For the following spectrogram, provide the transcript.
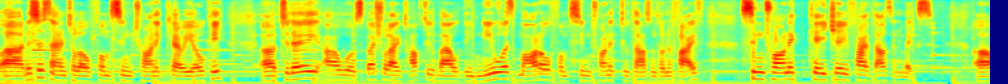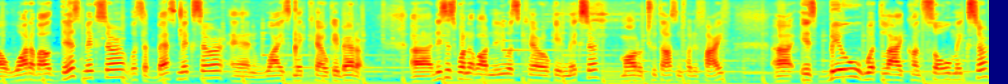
uh, this is Angelo from Singtronic Karaoke. Uh, today I will specially talk to you about the newest model from Singtronic 2025, Singtronic KJ5000 Mix. Uh, what about this mixer? What's the best mixer and why is make karaoke better? Uh, this is one of our newest karaoke mixer, model 2025. Uh, it's built with like console mixer,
